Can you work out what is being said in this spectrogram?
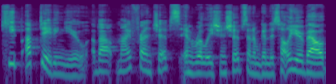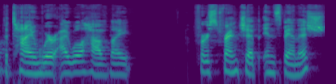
keep updating you about my friendships and relationships. And I'm going to tell you about the time where I will have my first friendship in Spanish.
